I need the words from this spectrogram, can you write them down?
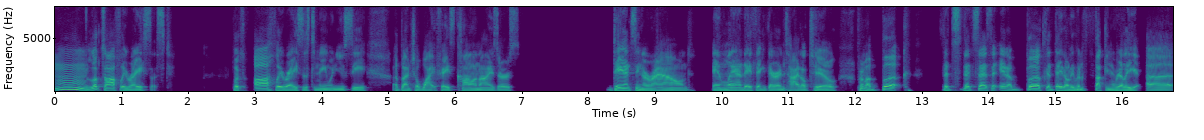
Mm, looks awfully racist. Looks awfully racist to me when you see a bunch of white-faced colonizers dancing around in land they think they're entitled to from a book that's that says it in a book that they don't even fucking really uh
